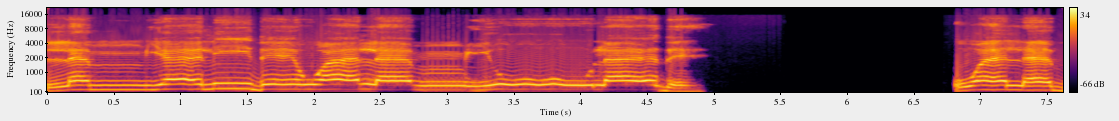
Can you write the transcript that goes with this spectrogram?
لم يلد ولم يولد. ওয়ালাম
